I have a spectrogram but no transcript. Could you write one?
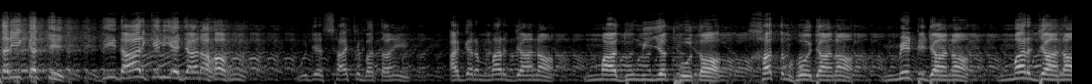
तरीकत के दीदार के लिए जा रहा हूँ। मुझे सच बताएँ, अगर मर जाना मादूमियत होता, खत्म हो जाना, मिट जाना, मर जाना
